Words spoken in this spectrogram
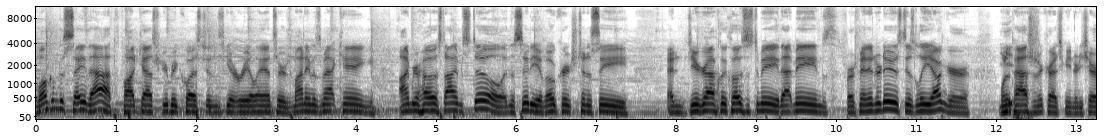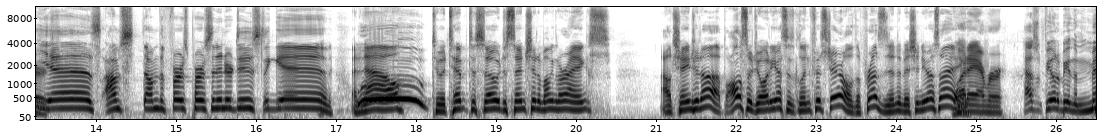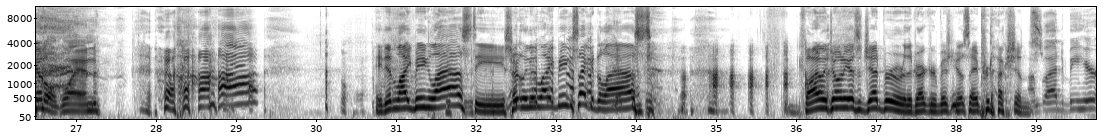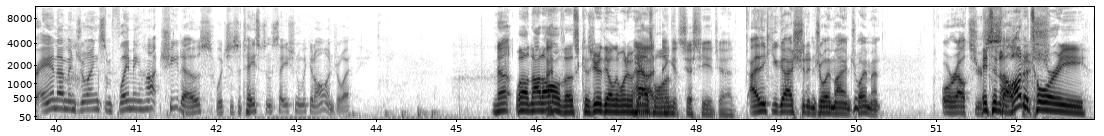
Hello, and welcome to Say That, the podcast where your big questions get real answers. My name is Matt King. I'm your host. I'm still in the city of Oak Ridge, Tennessee, and geographically closest to me. That means first man introduced is Lee Younger, one of the pastors at Christ Community Church. Yes, I'm st- I'm the first person introduced again. And Woo! now, to attempt to sow dissension among the ranks, I'll change it up. Also joining us is Glenn Fitzgerald, the president of Mission USA. Whatever. How's it feel to be in the middle, Glenn? He didn't like being last. He certainly didn't like being second to last. Finally joining us is Jed Brewer, the director of Mission USA Productions. I'm glad to be here, and I'm enjoying some flaming hot Cheetos, which is a taste sensation we can all enjoy. No. Well, not all of us, because you're the only one who yeah, has I one. I think it's just you, Jed. I think you guys should enjoy my enjoyment, or else you're. It's an auditory.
